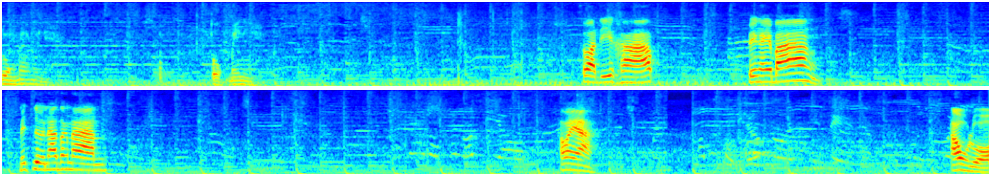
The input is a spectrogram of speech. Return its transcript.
ลงได้ไหมเนี่ย ตกไหม่นี่สวัสดีครับ เป็นไงบ้าง ไม่เจอหน้าตั้งนานทำไมอะ เอ้าเหรอ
